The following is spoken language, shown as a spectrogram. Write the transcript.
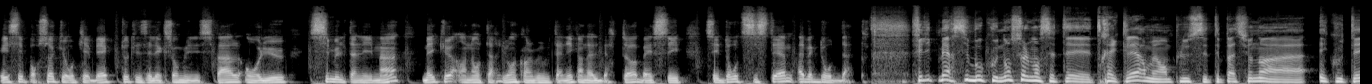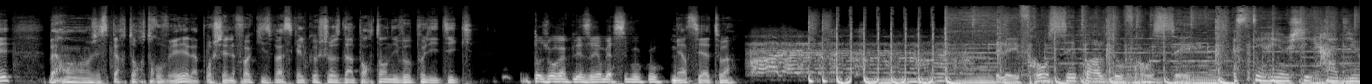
Et c'est pour ça qu'au Québec, toutes les élections municipales ont lieu simultanément, mais qu'en Ontario, en Colombie-Britannique, en Alberta, ben c'est d'autres systèmes avec d'autres dates. Philippe, merci beaucoup. Non seulement c'était très clair, mais en plus c'était passionnant à écouter. Ben, j'espère te retrouver la prochaine fois qu'il se passe quelque chose d'important au niveau politique. Toujours un plaisir. Merci beaucoup. Merci à toi. Les Français parlent au français. Stéréo Radio.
